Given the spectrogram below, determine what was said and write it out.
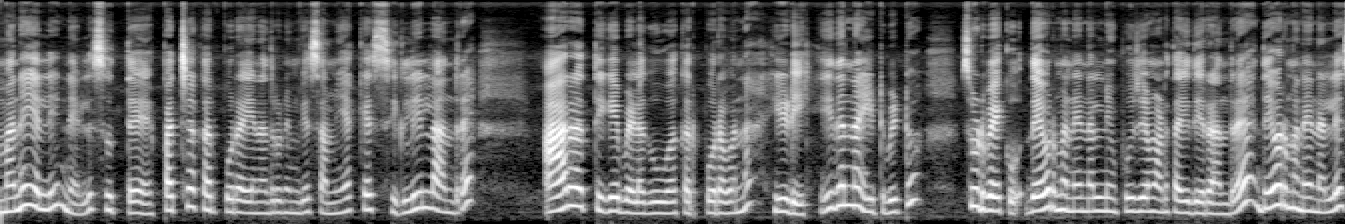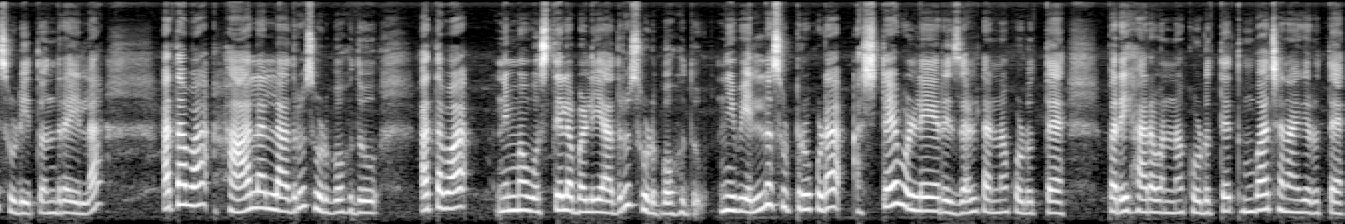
ಮನೆಯಲ್ಲಿ ನೆಲೆಸುತ್ತೆ. ಪಚ್ಚ ಕರ್ಪೂರ ಏನಾದರೂ ನಿಮಗೆ ಸಮಯಕ್ಕೆ ಸಿಗಲಿಲ್ಲ ಅಂದರೆ ಆರತಿಗೆ ಬೆಳಗುವ ಕರ್ಪೂರವನ್ನು ಇಡಿ. ಇದನ್ನು ಇಟ್ಬಿಟ್ಟು ಸುಡಬೇಕು. ದೇವ್ರ ಮನೆಯಲ್ಲಿ ನೀವು ಪೂಜೆ ಮಾಡ್ತಾ ಇದ್ದೀರಾ ಅಂದರೆ ದೇವ್ರ ಮನೆಯಲ್ಲೇ ಸುಡಿ, ತೊಂದರೆ ಇಲ್ಲ. ಅಥವಾ ಹಾಲಲ್ಲಾದರೂ ಸುಡಬಹುದು. ಅಥವಾ ನಿಮ್ಮ ಹೊಸ್ತಿಲ ಬಳಿಯಾದರೂ ಸುಡಬಹುದು. ನೀವು ಎಲ್ಲ ಸುಟ್ಟರೂ ಕೂಡ ಅಷ್ಟೇ ಒಳ್ಳೆಯ ರಿಸಲ್ಟನ್ನು ಕೊಡುತ್ತೆ. ಪರಿಹಾರವನ್ನು ಕೊಡುತ್ತೆ. ತುಂಬ ಚೆನ್ನಾಗಿರುತ್ತೆ.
